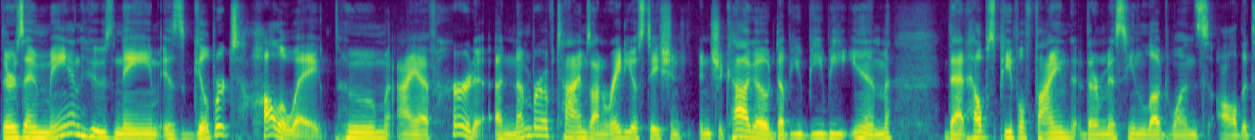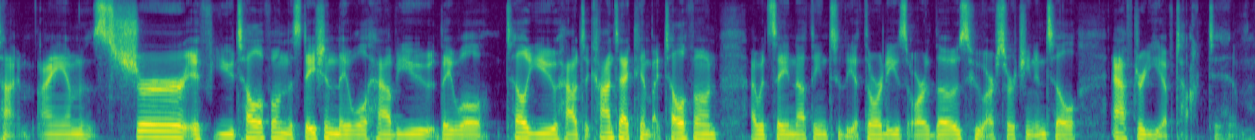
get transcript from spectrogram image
There's a man whose name is Gilbert Holloway, whom I have heard a number of times on radio station in Chicago, WBBM." That helps people find their missing loved ones all the time. I am sure if you telephone the station, they will have you, they will tell you how to contact him by telephone. I would say nothing to the authorities or those who are searching until after you have talked to him.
